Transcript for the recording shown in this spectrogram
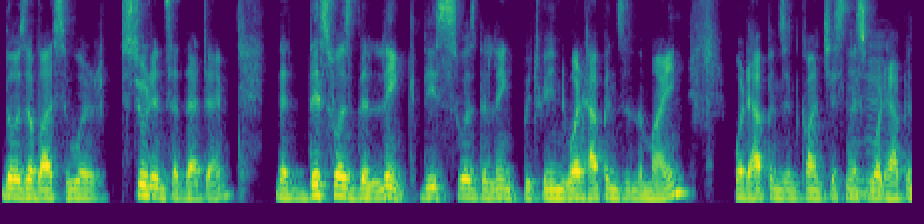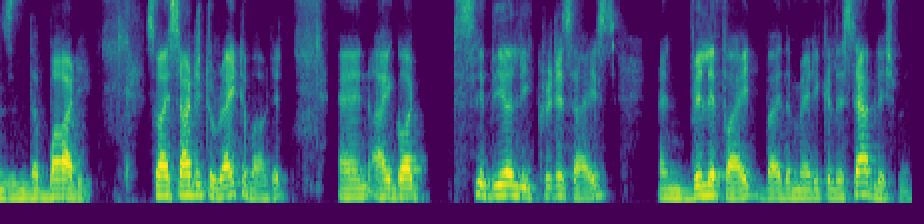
those of us who were students at that time, that this was the link. This was the link between what happens in the mind, what happens in consciousness, what Mhm. happens in the body. So I started to write about it, and I got severely criticized and vilified by the medical establishment.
